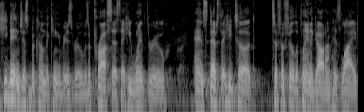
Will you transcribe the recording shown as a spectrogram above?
he didn't just become the king of Israel. It was a process that he went through and steps that he took to fulfill the plan of God on his life.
